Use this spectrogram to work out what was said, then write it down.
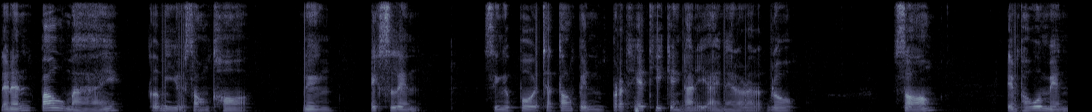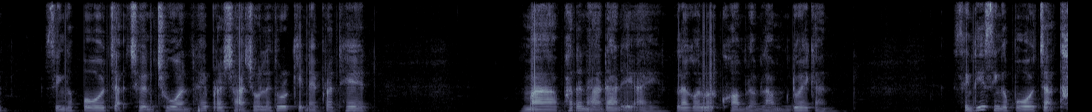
ดังนั้นเป้าหมายก็มีอยู่ 2 ข้อ 1. excellent สิงคโปร์จะต้องเป็นประเทศที่เก่งด้าน AI ในระดับโลก 2. empowerment สิงคโปร์จะเชิญชวนให้ประชาชนและธุรกิจในประเทศ มาพัฒนาด้าน AI แล้วก็ลดความเหลื่อมล้ำด้วยกัน สิ่งที่สิงคโปร์จะท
